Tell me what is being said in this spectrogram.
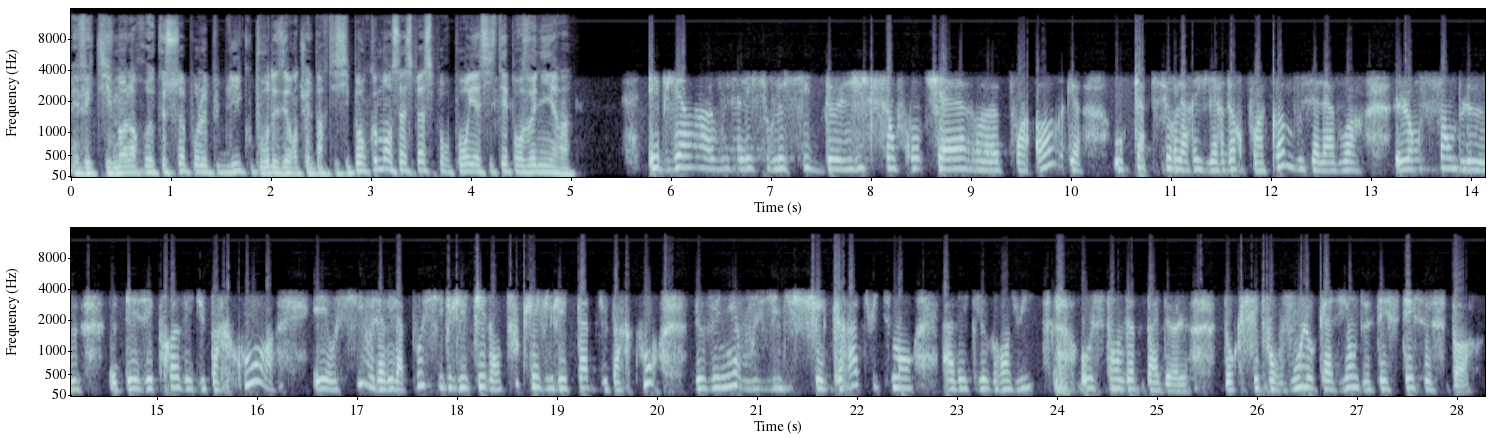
Effectivement, alors que ce soit pour le public ou pour des éventuels participants, comment ça se passe pour, y assister, pour venir Eh bien, vous allez sur le site de lissansfrontières.org ou capsurlarivièredor.com. Vous allez avoir l'ensemble euh, des épreuves et du parcours. Et aussi, vous avez la possibilité dans toutes les villes étapes du parcours de venir vous initier gratuitement avec le Grand 8 au stand-up paddle. Donc, c'est pour vous l'occasion de tester ce sport.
